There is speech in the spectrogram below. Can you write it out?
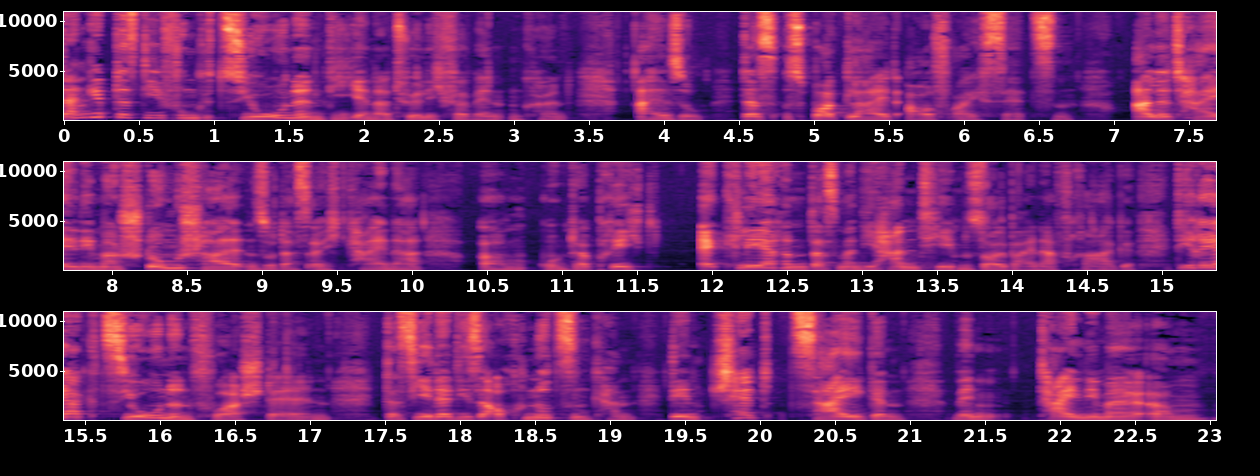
Dann gibt es die Funktionen, die ihr natürlich verwenden könnt. Also das Spotlight auf euch setzen, alle Teilnehmer stumm schalten, sodass euch keiner ähm, unterbricht. Erklären, dass man die Hand heben soll bei einer Frage, die Reaktionen vorstellen, dass jeder diese auch nutzen kann, den Chat zeigen, wenn Teilnehmer ähm,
